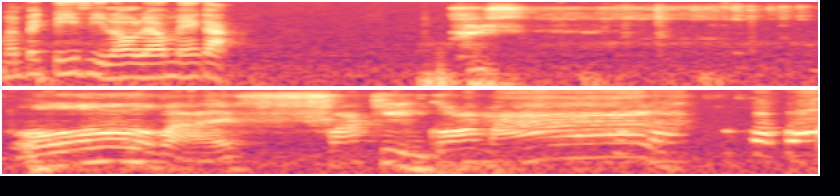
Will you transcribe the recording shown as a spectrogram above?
มันไปตีสีเราแล้วแม็กอะ เฮ้ยโอ้บ่าย fucking ก้อนมาบอกแล้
